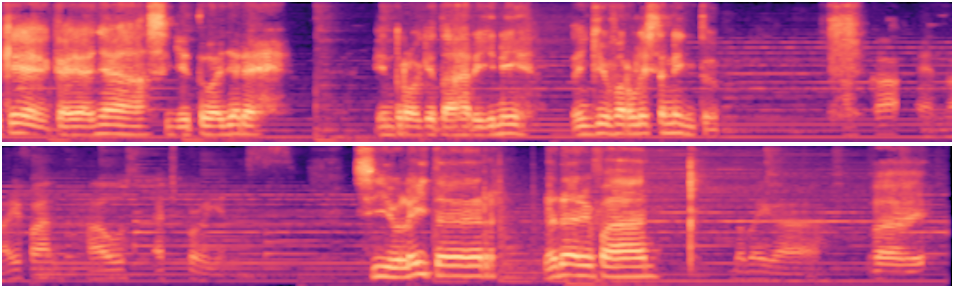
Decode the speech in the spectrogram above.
Oke, kayaknya segitu aja deh intro kita hari ini. Thank you for listening to. Alka and Raifan House Experience. See you later. Dadah, Rifan. Bye bye guys. Bye.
